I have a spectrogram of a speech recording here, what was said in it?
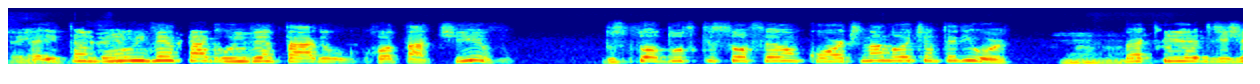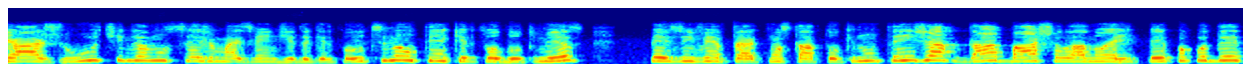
É, e também o inventário, o inventário rotativo dos produtos que sofreram corte na noite anterior. Uhum. Para que ele já ajuste e já não seja mais vendido aquele produto. Se não tem aquele produto mesmo, fez o inventário, constatou que não tem, já dá a baixa lá no RP para poder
